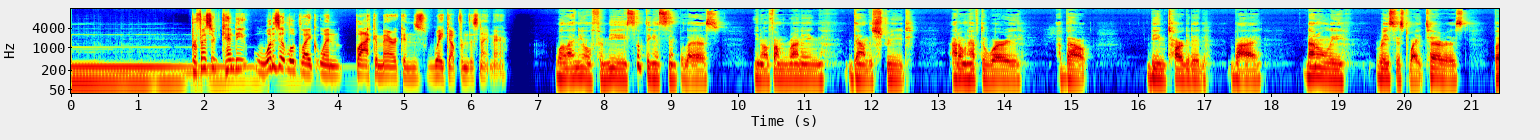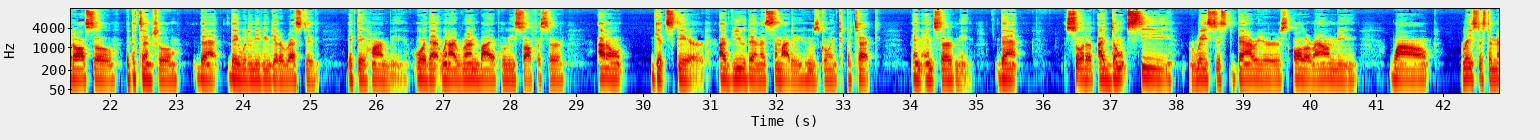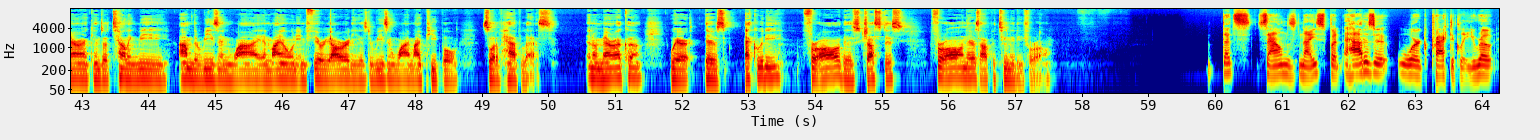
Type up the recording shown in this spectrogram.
Professor Kendi, what does it look like when Black Americans wake up from this nightmare? Well, I know for me, something as simple as, you know, if I'm running down the street I don't have to worry about being targeted by not only racist white terrorists, but also the potential that they wouldn't even get arrested if they harm me, or that when I run by a police officer, I don't get scared. I view them as somebody who's going to protect and, and serve me. That sort of, I don't see racist barriers all around me while racist Americans are telling me I'm the reason why, and my own inferiority is the reason why my people sort of have less. In America, where there's equity for all, there's justice for all, and there's opportunity for all. That sounds nice, but how does it work practically? You wrote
